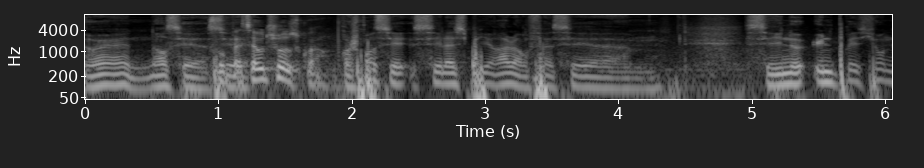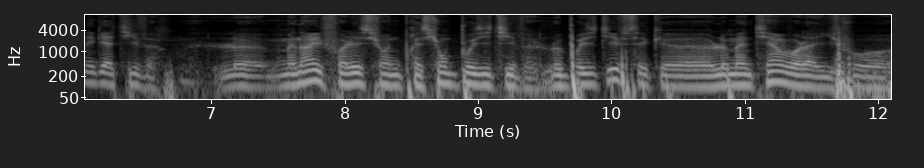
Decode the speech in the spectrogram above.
Ouais, non, c'est. Faut passer à autre chose, quoi. Franchement, c'est la spirale. Enfin, c'est. Euh c'est une, une, pression négative. Maintenant, il faut aller sur une pression positive. Le positif, c'est que le maintien, voilà, il faut,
